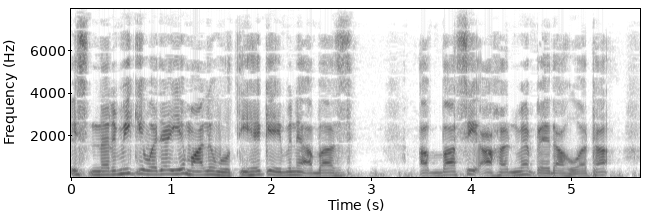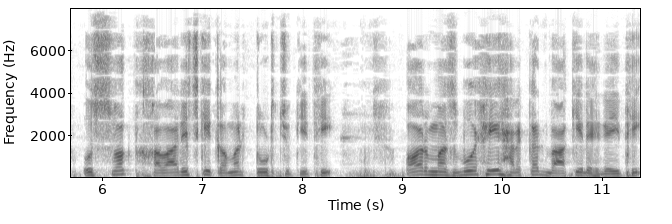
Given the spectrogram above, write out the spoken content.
اس نرمی کی وجہ یہ معلوم ہوتی ہے کہ ابن عباس، عباسی عہد میں پیدا ہوا تھا۔ اس وقت خوارج کی کمر ٹوٹ چکی تھی اور مضبوحی حرکت باقی رہ گئی تھی۔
